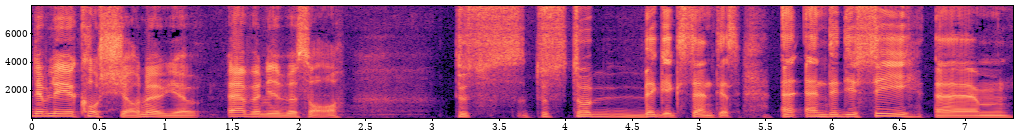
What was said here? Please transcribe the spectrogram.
det blir ju kosher nu ju, även i USA. to, to, to a big extent, yes. And, and did you see um,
